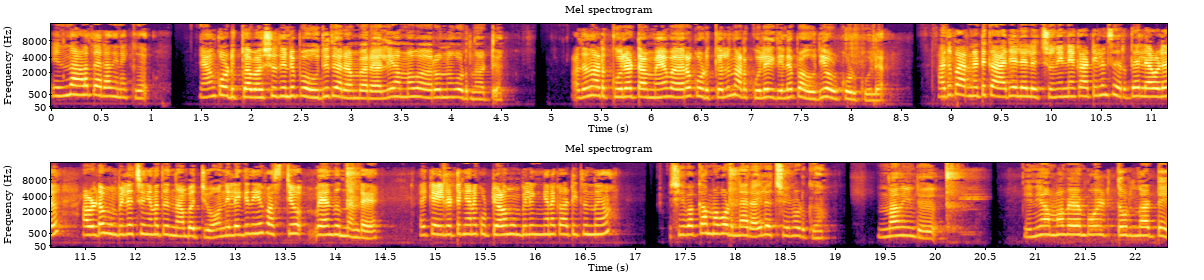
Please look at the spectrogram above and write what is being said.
ഇന്ന് നാളെ തരാം നിനക്ക്. ഞാൻ കൊടുക്കാം. പക്ഷെ ഇതിന്റെ പൗതി തരാൻ പറയാല്ലേ അമ്മ വേറെ ഒന്നും കൊടുന്നാട്ടെ. അത് നടക്കൂല ടമ്മേ വേറെ കൊടുക്കലും നടക്കൂല. ഇതിന്റെ പകുതി അവൾക്ക് കൊടുക്കൂല. അത് പറഞ്ഞിട്ട് കാര്യമല്ല ലച്ചു. നിന്നെക്കാട്ടിലും ചെറുതല്ല അവൾ? അവളുടെ മുമ്പിൽ വെച്ച് ഇങ്ങനെ തിന്നാൻ പറ്റുമോ ഒന്നില്ലെങ്കിൽ നീ ഫസ്റ്റ് വേഗം തിന്നണ്ടേ? അത് കയ്യിലിട്ട് ഇങ്ങനെ കുട്ടികളുടെ മുമ്പിൽ ഇങ്ങനെ കാട്ടി തിന്ന? ശിവക്ക് അമ്മ കൊടുന്നേരാ അത് ലച്ചുവിന് കൊടുക്കുക എന്നാ നിന്റെ? ഇനി അമ്മ വേഗം പോയി എടുത്തു കൊടുന്നാട്ടേ.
